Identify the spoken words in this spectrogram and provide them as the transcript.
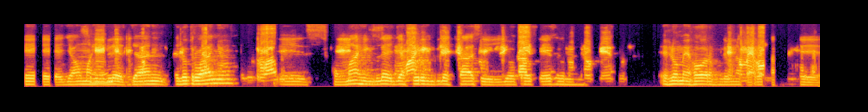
eh, llevamos más inglés. Ya el otro año es con más inglés, ya es puro inglés casi, yo creo que eso es lo mejor de una carrera. Eh,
